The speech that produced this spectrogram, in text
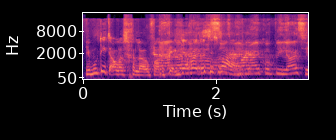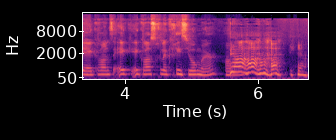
Je moet niet alles geloven wat ik denk. Ja, maar dat is waar. Maar Michael Pilarczyk, want ik, ik was gelukkig iets jonger. Ja. ja.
